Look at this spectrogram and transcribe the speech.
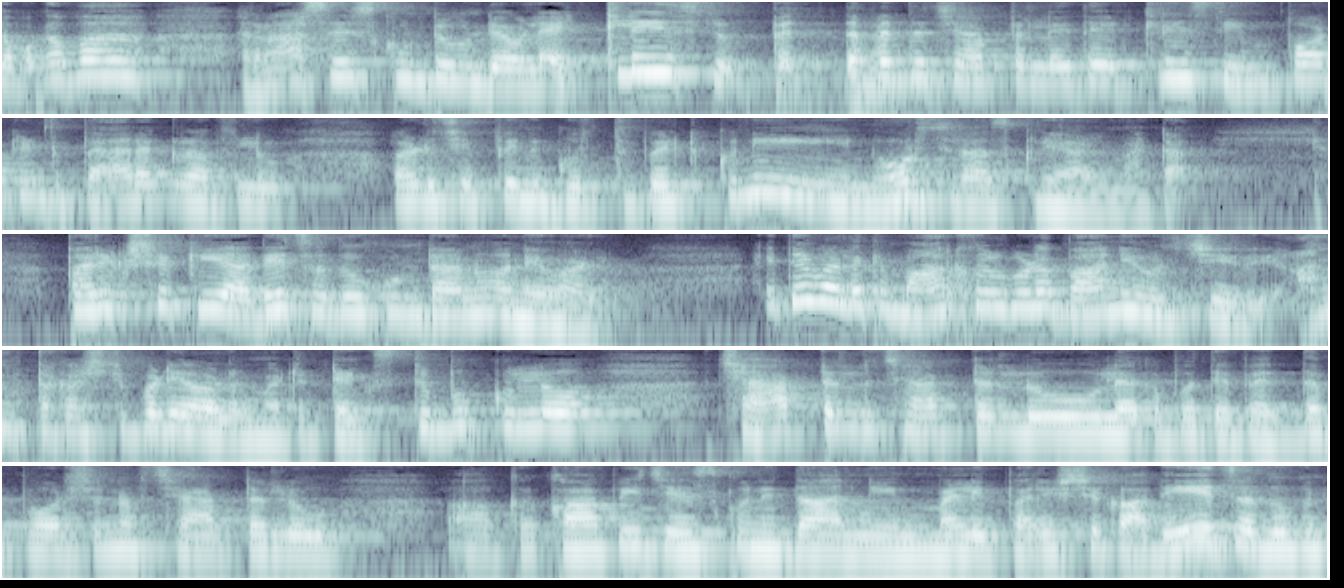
గబగబా రాసేసుకుంటూ ఉండేవాళ్ళు. అట్లీస్ట్ పెద్ద పెద్ద చాప్టర్లు అయితే అట్లీస్ట్ ఇంపార్టెంట్ పారాగ్రాఫ్లు వాళ్ళు చెప్పింది గుర్తుపెట్టుకుని నోట్స్ రాసుకునేవాళ్ళు అనమాట పరీక్షకి అదే చదువుకుంటాను అనేవాళ్ళు. అయితే వాళ్ళకి మార్కులు కూడా బాగానే వచ్చేవి. అంత కష్టపడేవాళ్ళు అనమాట టెక్స్ట్ బుక్లో చాప్టర్లు చాప్టర్లు లేకపోతే పెద్ద పోర్షన్ ఆఫ్ చాప్టర్లు కాపీ చేసుకుని దాన్ని మళ్ళీ పరీక్షకు అదే చదువుకుని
